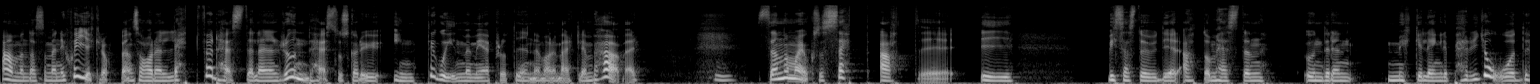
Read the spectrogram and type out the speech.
användas som energi i kroppen. Så har du en lättfödd häst eller en rund häst så ska du ju inte gå in med mer protein än vad den verkligen behöver. Mm. Sen har man ju också sett att eh, i vissa studier att om hästen under en mycket längre period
